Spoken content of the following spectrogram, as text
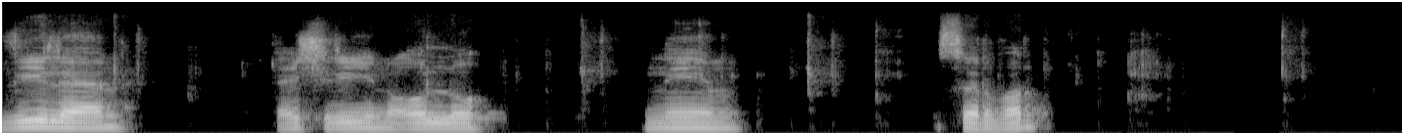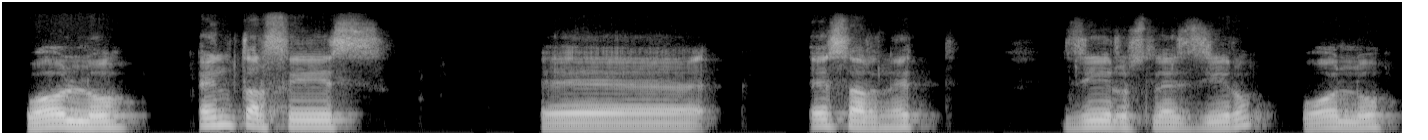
vlan 20 واقول له name server. واقول له interface Ethernet 0 slash 0 واقول له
